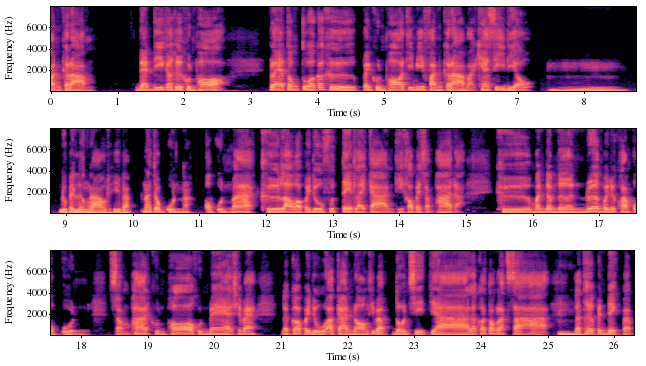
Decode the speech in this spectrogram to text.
ฟันกราม daddy ก็คือคุณพ่อ แปลตรงตัวก็คือเป็นคุณพ่อที่มีฟันกรามอะแค่ซี่เดียว อืม ดูเป็นเรื่องราวที่แบบน่าจะอบอุ่นนะ อบอุ่นมาก คือเราอะไปดูฟุตเตจรายการที่เขาไปสัมภาษณ์อะคือมันดำเนินเรื่องไปด้วยความอบอุ่น สัมภาษณ์คุณพ่อคุณแม่ใช่ไหมแล้วก็ไปดูอาการน้องที่แบบโดนฉีดยาแล้วก็ต้องรักษาอืมแล้วเธอเป็นเด็กแบบ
